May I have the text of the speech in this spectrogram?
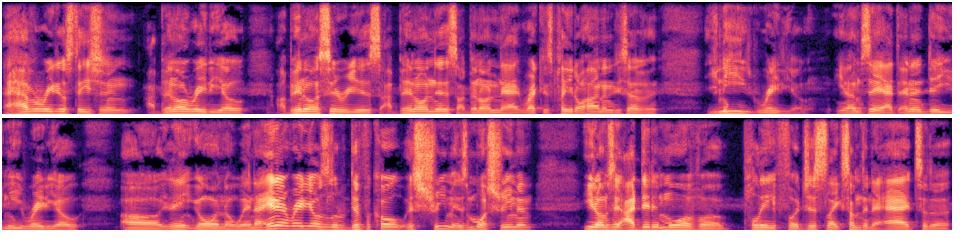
I have a radio station. I've been on radio. I've been on Sirius. I've been on this. I've been on that. Records played on Hot 97. You need radio. You know what I'm saying? At the end of the day, you need radio. Uh, it ain't going nowhere. Now, internet radio is a little difficult. It's streaming. It's more streaming. You know what I'm saying? I did it more of a play for just like something to add to the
